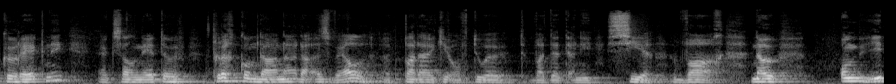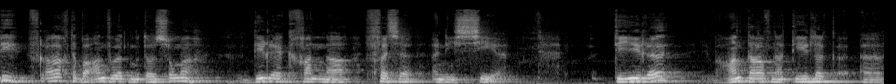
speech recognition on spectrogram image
korrek nie. Ek sal net terugkom daarna. Daar is wel 'n paddatjie of twee wat dit in die see waag. Nou Om hierdie vraag te beantwoord, moet ons sommer direk gaan na visse in die see. Diere handhaaf natuurlik 'n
